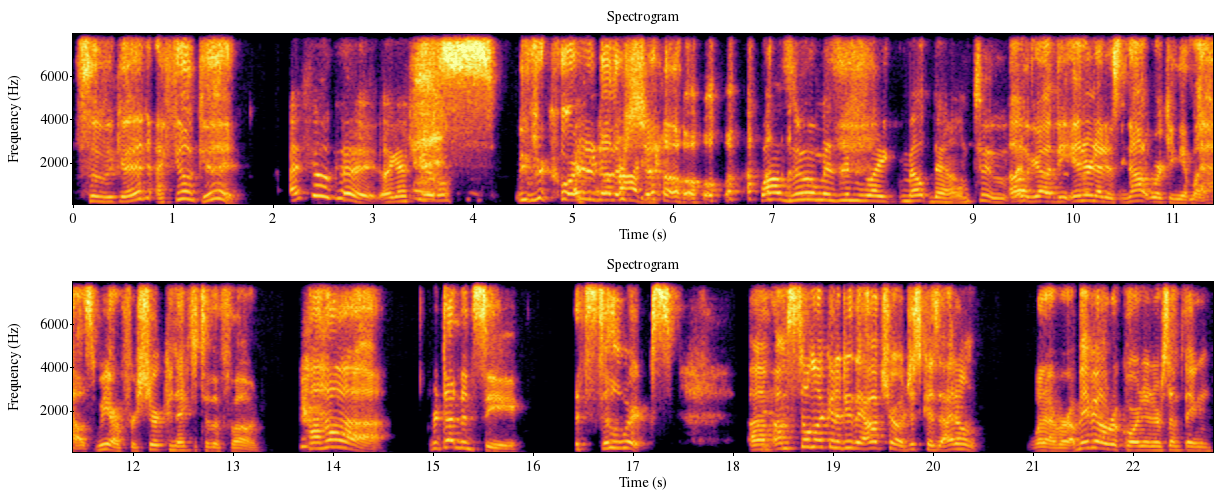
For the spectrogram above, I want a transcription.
so we're good? I feel good. I feel good. Like I feel Yes, we've recorded another body. show. while Zoom is in like meltdown too. oh god, the internet is not working at my house. We are for sure connected to the phone. Haha, redundancy. It still works. Um, I'm still not going to do the outro just because I don't. Whatever. Maybe I'll record it or something.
